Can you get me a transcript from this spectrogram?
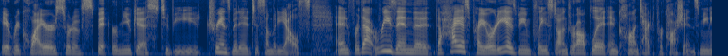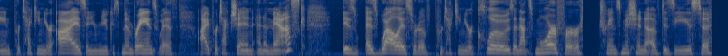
it requires sort of spit or mucus to be transmitted to somebody somebody else. And for that reason, the, the highest priority is being placed on droplet and contact precautions, meaning protecting your eyes and your mucous membranes with eye protection and a mask. Is, as well as sort of protecting your clothes. And that's more for transmission of disease to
